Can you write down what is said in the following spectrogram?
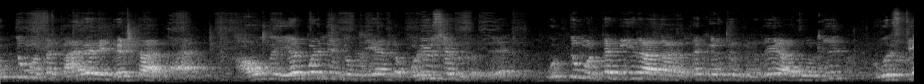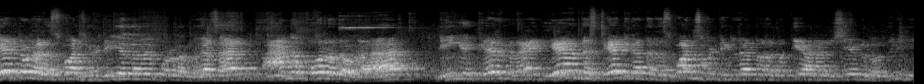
ஒட்டுமொத்த காவேரி டெல்டால அவங்க ஏற்படுத்தி இருக்கக்கூடிய அந்த பொல்யூஷன்ன்றது ஒட்டுமொத்த நீர் ஆதாரத்தை கெடுத்திருக்கிறது. அது வந்து ஒரு ஸ்டேட்டோட ரெஸ்பான்சிபிலிட்டி எல்லாமே போடலாமே. இல்ல சார் நாங்க போடுறத விட நீங்க கேளுங்களேன் ஏன் அந்த ஸ்டேட்டுக்கு அந்த ரெஸ்பான்சிபிலிட்டி இல்லைன்றத பத்தியான விஷயங்கள் வந்து நீங்க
